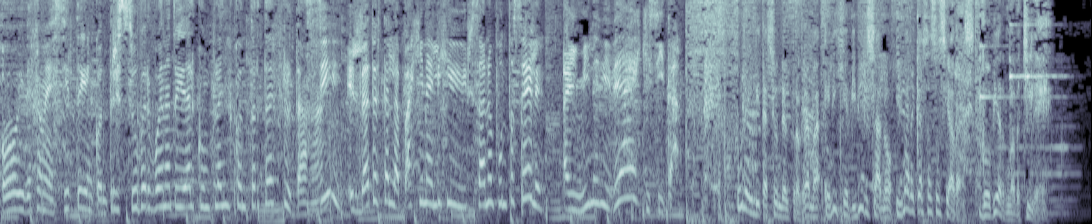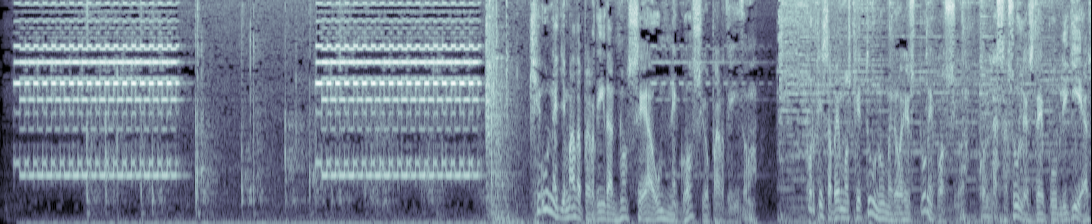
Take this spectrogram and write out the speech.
Hoy déjame decirte que encontré súper buena tu idea del cumpleaños con torta de fruta. ¿ah? Sí, el dato está en la página eligevivirsano.cl. Hay miles de ideas exquisitas. Una invitación del programa Elige Vivir Sano y marcas asociadas. Gobierno de Chile. Que una llamada perdida no sea un negocio perdido. Porque sabemos que tu número es tu negocio. Con las azules de Publiguías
